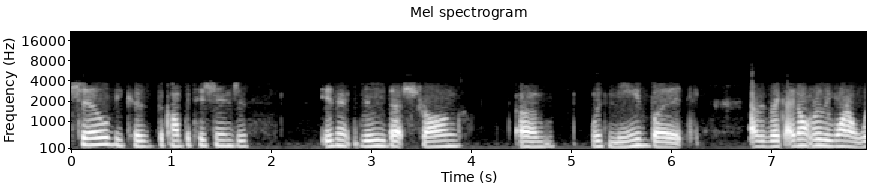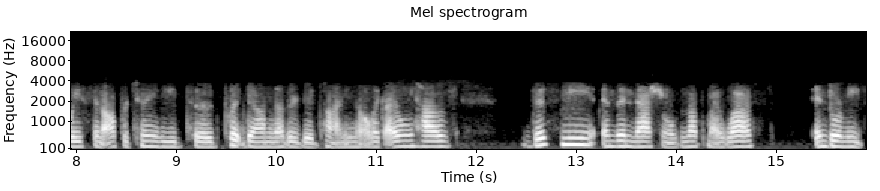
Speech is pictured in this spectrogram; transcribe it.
chill because the competition just isn't really that strong um, with me, but I was like, I don't really want to waste an opportunity to put down another good time. You know, like I only have this meet and then nationals, and that's my last indoor meets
